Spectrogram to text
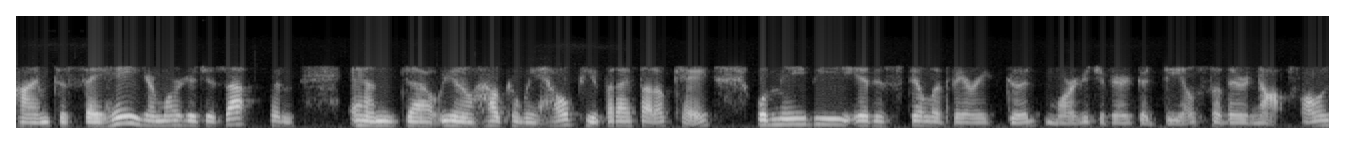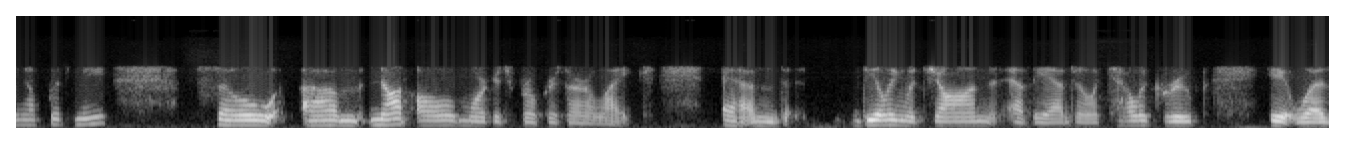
time to say, "Hey, your mortgage is up," and and uh, you know, how can we help you? But I thought, okay, well, maybe it is still a very good mortgage, a very good deal, so they're not following up with me. So, um, not all mortgage brokers are alike. And dealing with John at the Angela Calla Group, it was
